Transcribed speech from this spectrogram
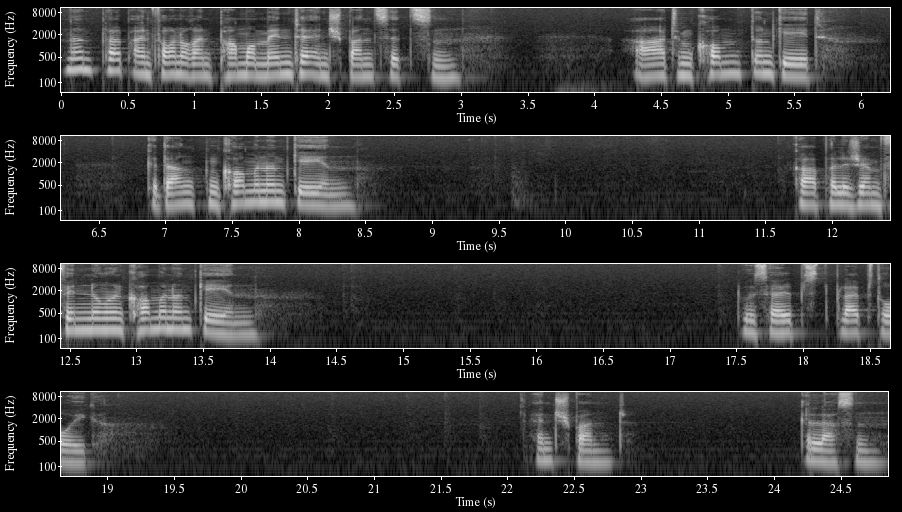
Dann bleib einfach noch ein paar Momente entspannt sitzen. Atem kommt und geht. Gedanken kommen und gehen. Körperliche Empfindungen kommen und gehen. Du selbst bleibst ruhig. Entspannt. Gelassen.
